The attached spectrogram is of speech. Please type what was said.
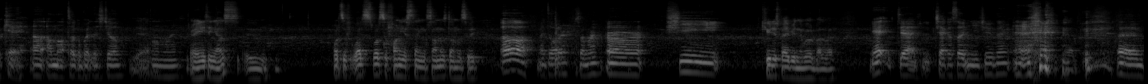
okay, I'll, I'll not talk about this job Yeah. online. Or anything else? Um, what's the what's what's the funniest thing Summer's done this week? Oh, my daughter, Summer. Uh, she, Cutest baby in the world, by the way. yeah, yeah. Check us out on YouTube there. Yeah. um,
